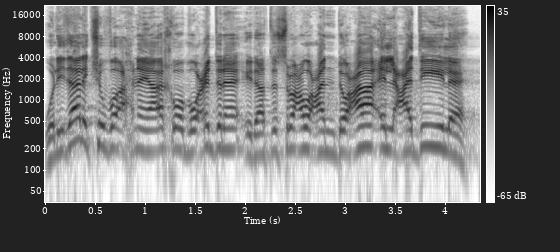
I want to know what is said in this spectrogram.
ولذلك شوفوا إحنا يا اخوة بوعدنا إذا تسمعوا عن دعاء العديلة.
